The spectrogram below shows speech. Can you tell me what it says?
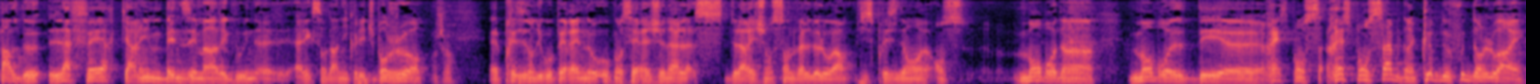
parle de l'affaire Karim Benzema avec vous, euh, Alexandre Nikolic. Bonjour. Bonjour. Euh, président du groupe RN au, Conseil régional de la région Centre-Val de Loire, vice-président, euh, membre d'un membre des euh, responsables d'un club de foot dans le Loiret.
